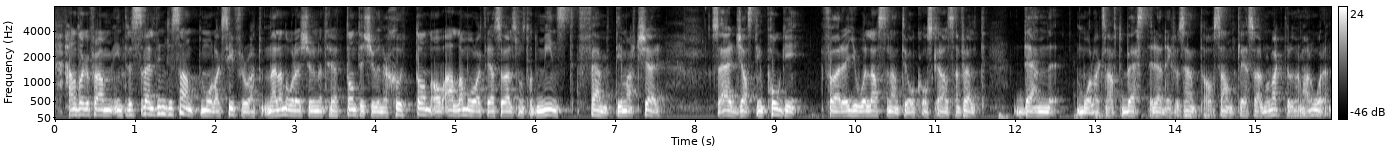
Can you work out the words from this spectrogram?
han har tagit fram intress- väldigt intressant målvaktssiffror. Att mellan åren 2013 till 2017 av alla målvakter i SHL som har stått minst 50 matcher så är Justin Poggi före Joel Lassinantti och Oskar Alsenfelt den målvakt som haft bäst räddningsprocent av samtliga SHL-målvakter under de här åren.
